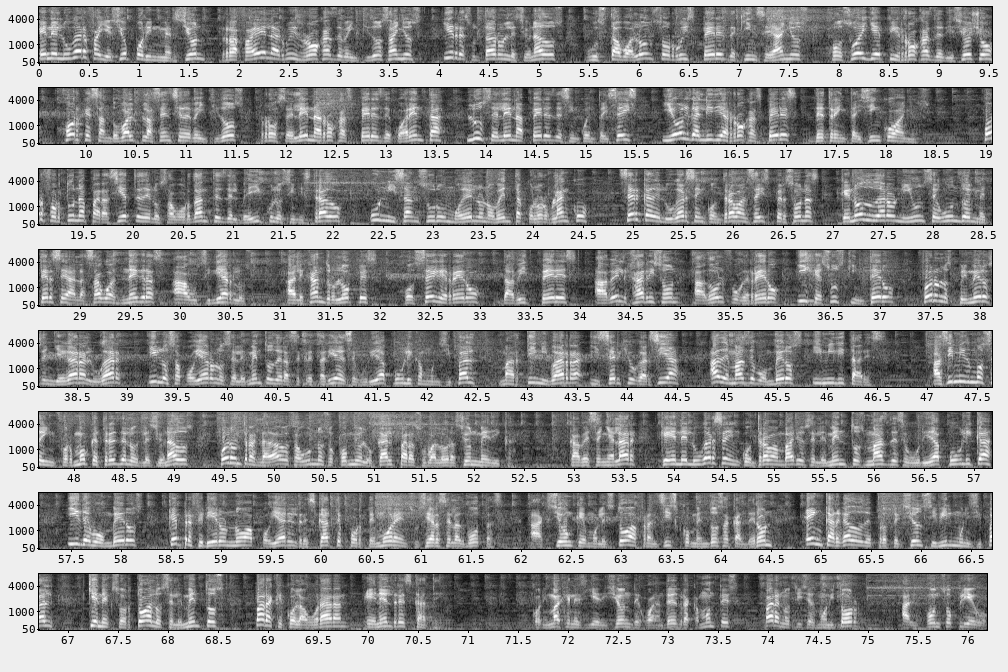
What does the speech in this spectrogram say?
En el lugar falleció por inmersión Rafaela Ruiz Rojas de 22 años y resultaron lesionados Gustavo Alonso Ruiz Pérez de 15 años, Josué Yepi Rojas de 18, Jorge Sandoval Plasencia de 22, Roselena Rojas Pérez de 40, Luz Elena Pérez de 56 y Olga Lidia Rojas Pérez de 35 años. Por fortuna para siete de los abordantes del vehículo siniestrado, un Nissan Suru modelo 90 color blanco, cerca del lugar se encontraban seis personas que no dudaron ni un segundo en meterse a las aguas negras a auxiliarlos. Alejandro López, José Guerrero, David Pérez, Abel Harrison, Adolfo Guerrero y Jesús Quintero fueron los primeros en llegar al lugar y los apoyaron los elementos de la Secretaría de Seguridad Pública Municipal, Martín Ibarra y Sergio García, además de bomberos y militares. Asimismo, se informó que tres de los lesionados fueron trasladados a un nosocomio local para su valoración médica. Cabe señalar que en el lugar se encontraban varios elementos más de seguridad pública y de bomberos que prefirieron no apoyar el rescate por temor a ensuciarse las botas, acción que molestó a Francisco Mendoza Calderón, encargado de protección civil municipal, quien exhortó a los elementos para que colaboraran en el rescate. Con imágenes y edición de Juan Andrés Bracamontes, para Noticias Monitor, Alfonso Pliego.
